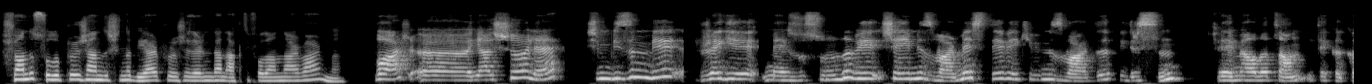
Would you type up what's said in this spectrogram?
Şu anda solo projen dışında diğer projelerinden aktif olanlar var mı? Var. Ee, yani şöyle Şimdi bizim bir reggae mevzusunda bir şeyimiz var. MES diye bir ekibimiz vardı bilirsin. Fehmi Alatan, İTKK,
